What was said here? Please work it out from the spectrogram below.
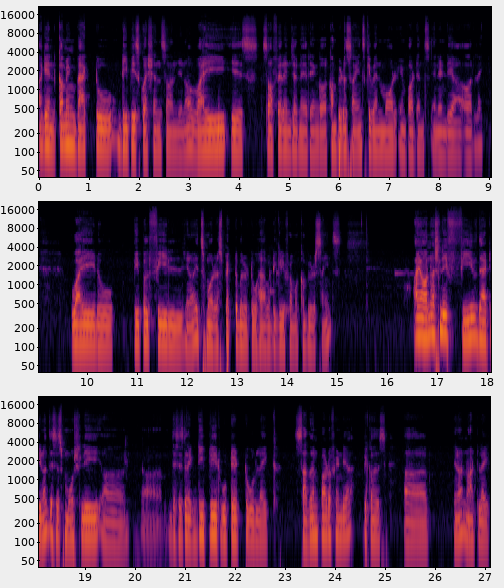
again coming back to dp's questions on you know why is software engineering or computer science given more importance in india or like why do people feel you know it's more respectable to have a degree from a computer science? I honestly feel that you know this is mostly uh, uh, this is like deeply rooted to like southern part of India because uh, you know not like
